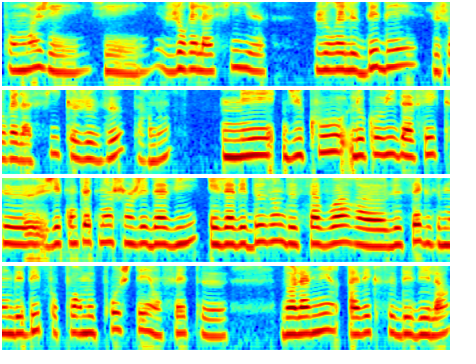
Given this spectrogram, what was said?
pour moi, j'aurai la fille euh, j'aurai le bébé, j'aurai la fille que je veux, pardon. Mais du coup, le Covid a fait que j'ai complètement changé d'avis et j'avais besoin de savoir euh, le sexe de mon bébé pour pouvoir me projeter en fait euh, dans l'avenir avec ce bébé-là.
